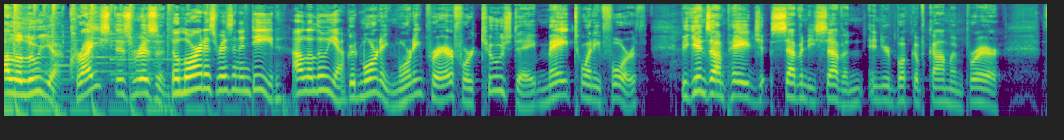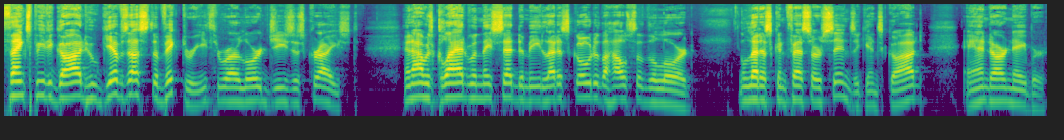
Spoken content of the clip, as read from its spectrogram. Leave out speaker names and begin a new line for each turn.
Hallelujah. Christ is risen.
The Lord is risen indeed. Hallelujah.
Good morning. Morning prayer for Tuesday, May 24th begins on page 77 in your Book of Common Prayer. Thanks be to God who gives us the victory through our Lord Jesus Christ. And I was glad when they said to me, Let us go to the house of the Lord. Let us confess our sins against God and our neighbor.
